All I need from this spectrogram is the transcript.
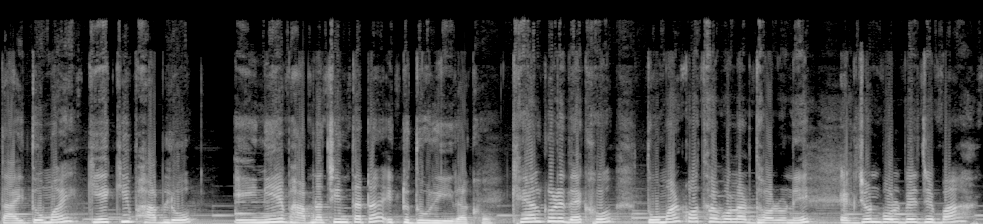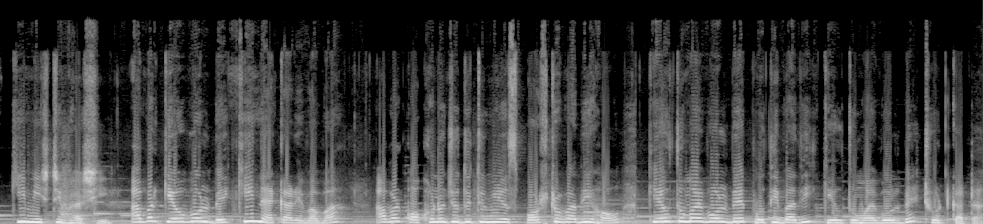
তাই তোমায় কে কি ভাবলো এই নিয়ে ভাবনা চিন্তাটা একটু দূরেই রাখো। খেয়াল করে দেখো, তোমার কথা বলার ধরনে একজন বলবে যে, বাহ, কি মিষ্টি ভাষী। আবার কেউ বলবে, কি ন্যাকারে বাবা। আবার কখনো যদি তুমি স্পষ্টবাদী হও, কেউ তোমায় বলবে প্রতিবাদী, কেউ তোমায় বলবে ঠোঁটকাটা।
